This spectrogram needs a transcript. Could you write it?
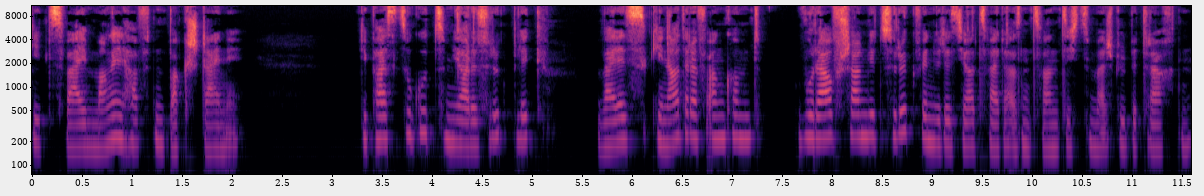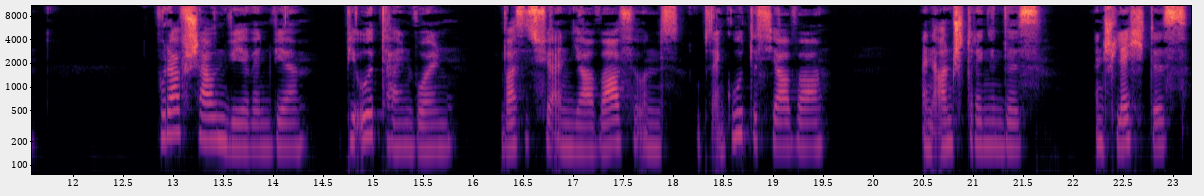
die zwei mangelhaften Backsteine. Die passt so gut zum Jahresrückblick, weil es genau darauf ankommt, worauf schauen wir zurück, wenn wir das Jahr 2020 zum Beispiel betrachten. Worauf schauen wir, wenn wir beurteilen wollen, was es für ein Jahr war für uns, ob es ein gutes Jahr war ein anstrengendes, ein schlechtes.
